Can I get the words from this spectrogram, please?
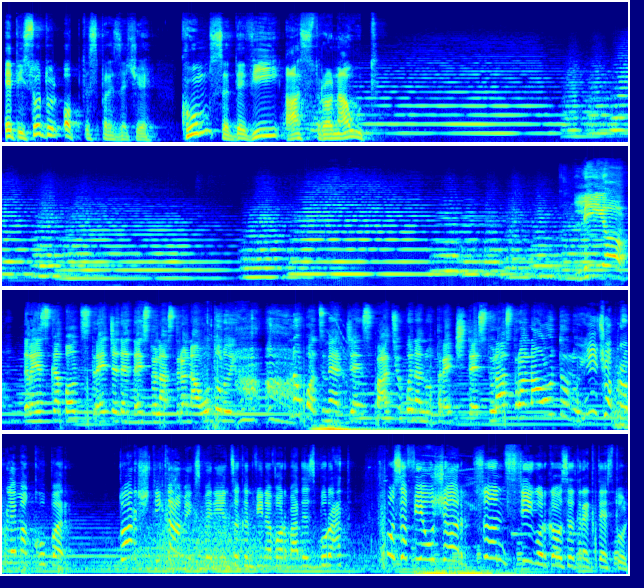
Episodul 18 Cum să devii astronaut crezi că poți trece de testul astronautului? Nu poți merge în spațiu până nu treci testul astronautului Nici o problemă, Cooper. Doar știi că am experiență când vine vorba de zburat. O să fie ușor. Sunt sigur că o să trec testul.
